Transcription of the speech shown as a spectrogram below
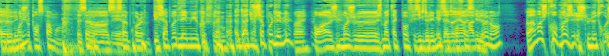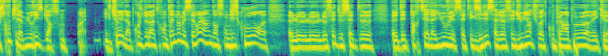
Euh, moi, je pense pas, moi. C'est ça, Non, le- c'est ça le problème. Du chapeau de l'ému, cochonou. Ah, du chapeau de l'ému Ouais. Bon, ah, je- Moi, je, je m'attaque pas au physique de l'ému, c'est trop facile. Rabiot, non? Bah, moi, je trouve, moi, je, je le trouve, je trouve qu'il a mûri ce garçon. Ouais. Il, tu vois, il approche de la trentaine. Non, mais c'est vrai, hein, dans son discours, euh, le, le, le fait de cette, euh, d'être parti à la Juve et s'être exilé, ça lui a fait du bien. Tu vois, de couper un peu avec euh,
